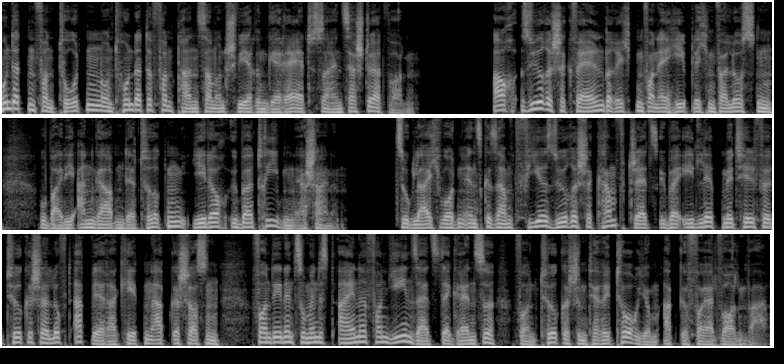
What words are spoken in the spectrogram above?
Hunderten von Toten und Hunderte von Panzern und schwerem Gerät seien zerstört worden. Auch syrische Quellen berichten von erheblichen Verlusten, wobei die Angaben der Türken jedoch übertrieben erscheinen. Zugleich wurden insgesamt vier syrische Kampfjets über Idlib mit Hilfe türkischer Luftabwehrraketen abgeschossen, von denen zumindest eine von jenseits der Grenze von türkischem Territorium abgefeuert worden war.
